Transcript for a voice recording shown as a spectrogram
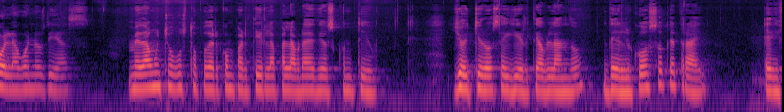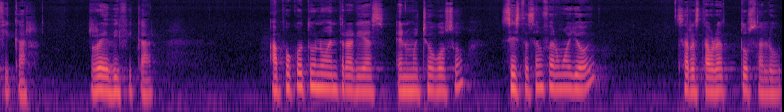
Hola, buenos días. Me da mucho gusto poder compartir la palabra de Dios contigo. Y hoy quiero seguirte hablando del gozo que trae edificar, reedificar. ¿A poco tú no entrarías en mucho gozo si estás enfermo hoy se restaura tu salud?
